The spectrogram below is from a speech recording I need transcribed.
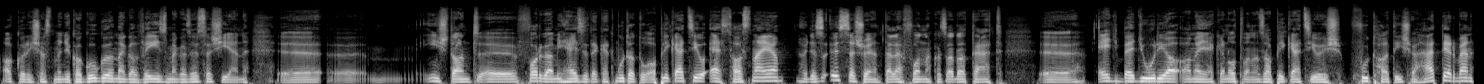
akkor is azt mondjuk a Google, meg a Waze, meg az összes ilyen ö, ö, instant ö, forgalmi helyzeteket mutató applikáció ezt használja, hogy az összes olyan telefonnak az adatát ö, egybegyúrja, amelyeken ott van az applikáció, és futhat is a háttérben,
